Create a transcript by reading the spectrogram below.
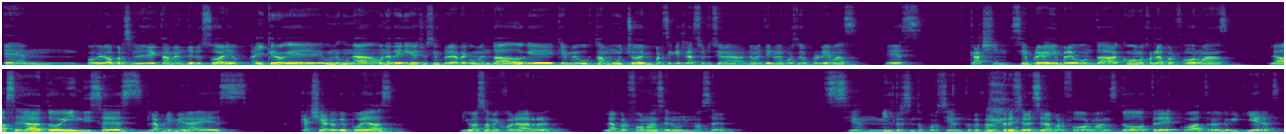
em, porque lo va a percibir directamente el usuario. Ahí creo que una, una técnica que yo siempre he recomendado, que, que, me gusta mucho y me parece que es la solución a 99% de los problemas, es caching. Siempre que alguien pregunta cómo mejorar la performance, la base de datos, índices, la primera es cachear lo que puedas y vas a mejorar la performance en un, no sé, 100, 1300%, mejorar 13 veces la performance, 2, 3, 4, lo que quieras.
